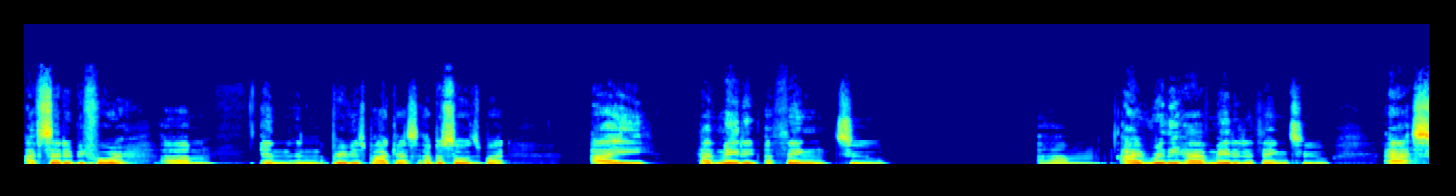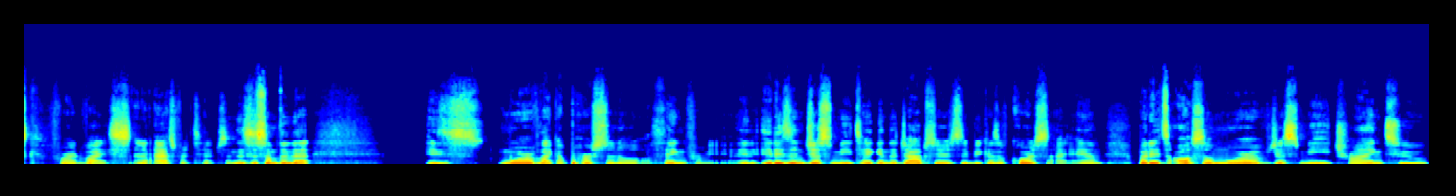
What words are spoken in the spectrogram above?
I've said it before, um, in in previous podcast episodes, but I have made it a thing to um I really have made it a thing to ask for advice and ask for tips. And this is something that is more of like a personal thing for me. It, it isn't just me taking the job seriously because of course I am, but it's also more of just me trying to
